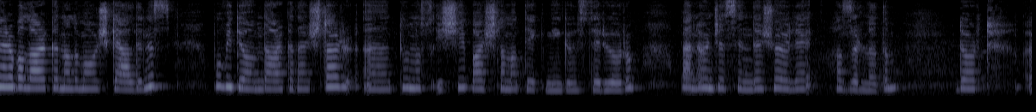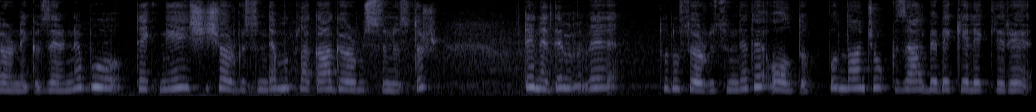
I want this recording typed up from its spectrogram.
merhabalar kanalıma hoş geldiniz. Bu videomda arkadaşlar e, tunus işi başlama tekniği gösteriyorum. Ben öncesinde şöyle hazırladım. 4 örnek üzerine. Bu tekniği şiş örgüsünde mutlaka görmüşsünüzdür. Denedim ve tunus örgüsünde de oldu. Bundan çok güzel bebek yelekleri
